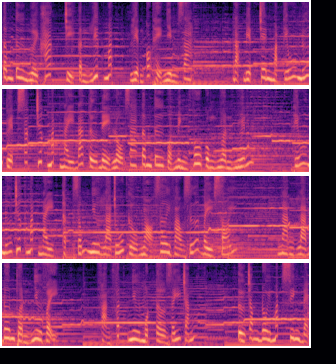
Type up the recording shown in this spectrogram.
tâm tư người khác, Chỉ cần liếc mắt, liền có thể nhìn ra. Đặc biệt trên mặt thiếu nữ tuyệt sắc trước mắt này đã tự để lộ ra tâm tư của mình vô cùng nhuần nhuyễn. Thiếu nữ trước mắt này thật giống như là chú cừu nhỏ rơi vào giữa bầy sói. Nàng là đơn thuần như vậy Phản phất như một tờ giấy trắng. Từ trong đôi mắt xinh đẹp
